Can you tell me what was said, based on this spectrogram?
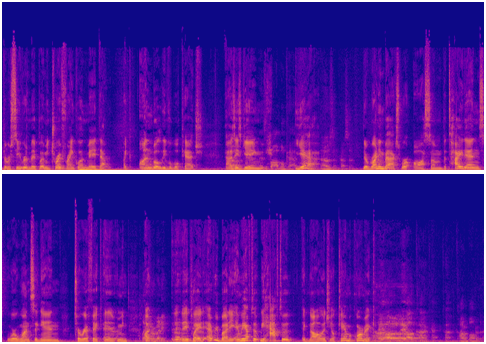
The receivers made play. I mean, Troy Franklin made that like unbelievable catch as he's Oh, getting. his bobble catch. Yeah. that was impressive. The running backs were awesome. The tight ends were once again terrific. And I mean, Played uh, everybody. They, they played yeah. everybody, and we have to we have to acknowledge, you know, Cam McCormick. They all, they all Oh. caught a, caught, caught a ball today.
